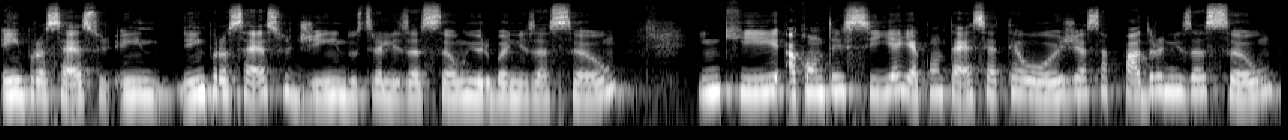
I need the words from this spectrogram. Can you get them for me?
em, processo, em, em processo de industrialização e urbanização, em que acontecia e acontece até hoje essa padronização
